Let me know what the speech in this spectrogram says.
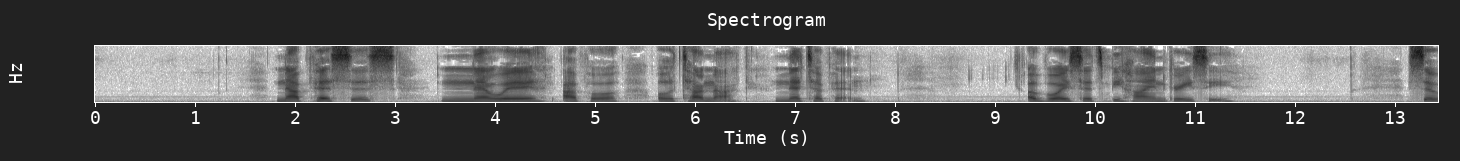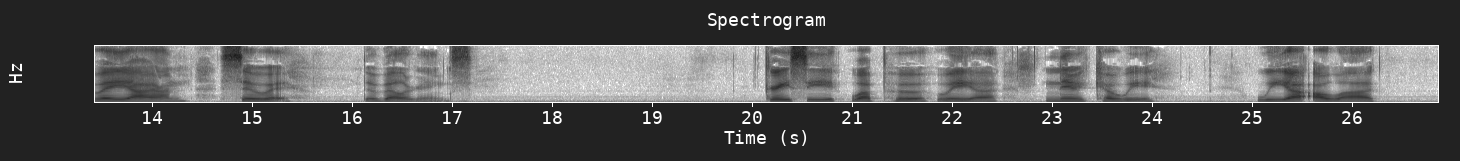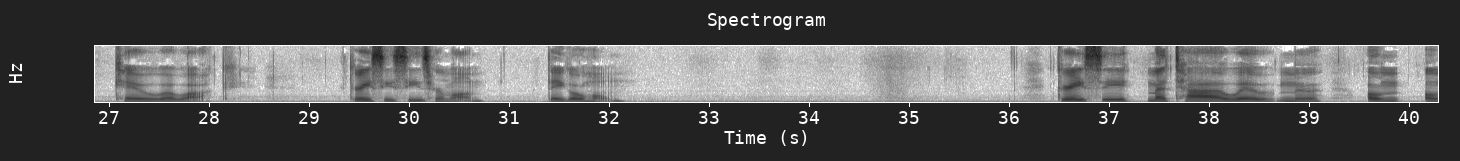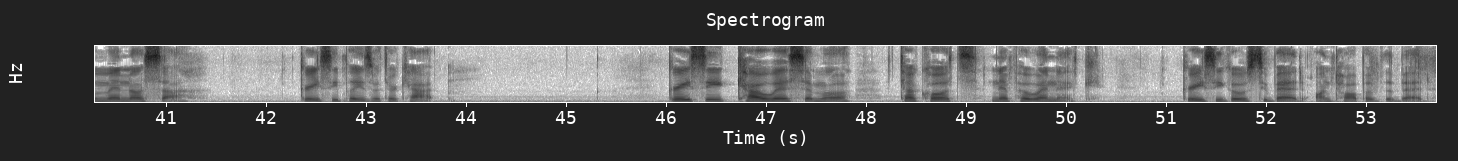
Napesis newe apo otanak netapin. A boy sits behind Gracie. Seweyan sewe. The bell rings. Gracie Wapuwea nikawi. Wea awa kewawak. Gracie sees her mom. They go home. Gracie matawemu omenosa. Gracie plays with her cat. Gracie kawisimo takots nipowenik. Gracie goes to bed on top of the bed.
